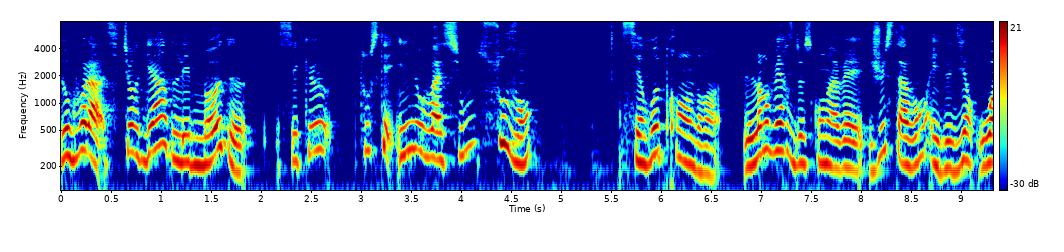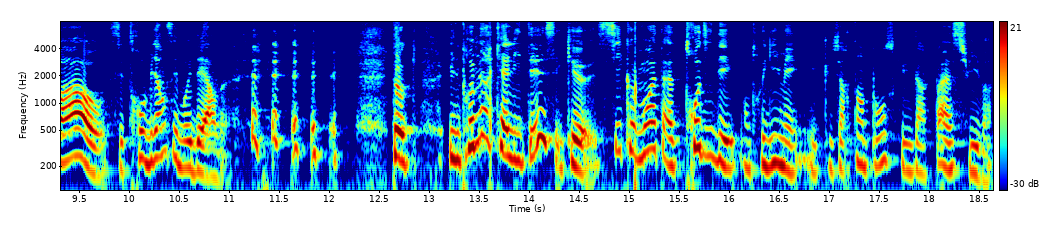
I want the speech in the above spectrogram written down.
Donc voilà, si tu regardes les modes, c'est que tout ce qui est innovation, souvent, c'est reprendre l'inverse de ce qu'on avait juste avant et de dire waouh, c'est trop bien, c'est moderne. Donc, une première qualité, c'est que si comme moi, tu as trop d'idées, entre guillemets, et que certains pensent qu'ils n'arrivent pas à suivre,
